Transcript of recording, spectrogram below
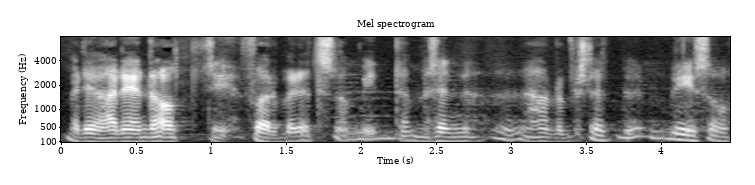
Men det hade ändå alltid förberetts någon middag. Men sen när han beslöt bli så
